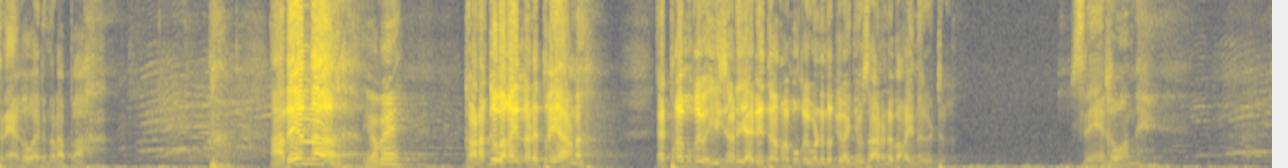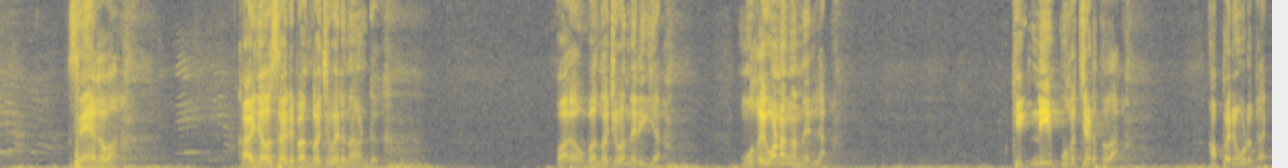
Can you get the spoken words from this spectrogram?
സ്നേഹമായിരുന്നടപ്പാ അതെന്ന്? കണക്ക് പറയുന്നത് എത്രയാണ്? എത്ര മുഖം? ഈശോയുടെ ചരിത്രം എത്ര മുഖമുണ്ടെന്നൊക്കെ കഴിഞ്ഞ സാറിന്റെ പറയുന്നത് കേട്ടു? സ്നേഹമാന്നേ സ്നേഹമാ. കഴിഞ്ഞ ദിവസം ഒരു പെങ്കൊച്ച് വരുന്നുണ്ട് പെങ്കൊച്ച് വന്നിരിക്കുക മുറിവുണങ്ങുന്നില്ല. കിഡ്നി മുറിച്ചെടുത്തതാ അപ്പന് കൊടുക്കാൻ.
